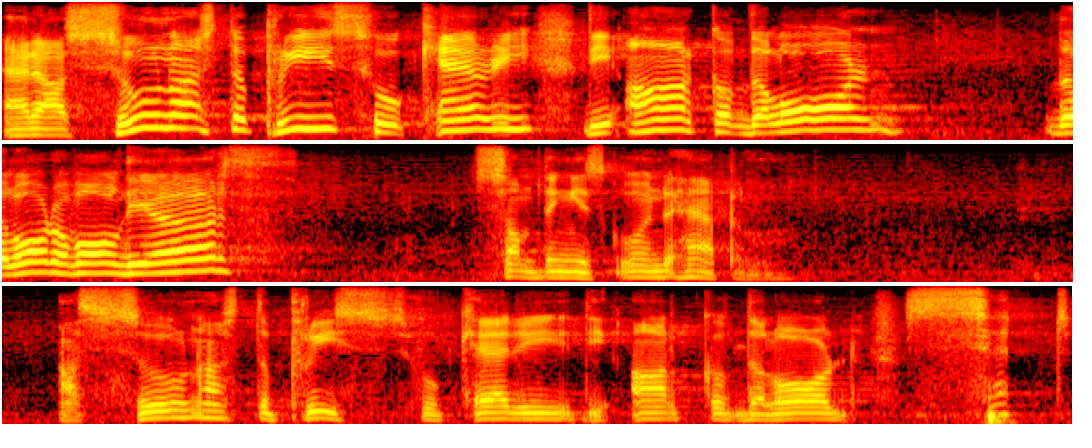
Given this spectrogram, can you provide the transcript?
And as soon as the priests who carry the ark of the Lord, the Lord of all the earth, something is going to happen. As soon as the priests who carry the ark of the Lord set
